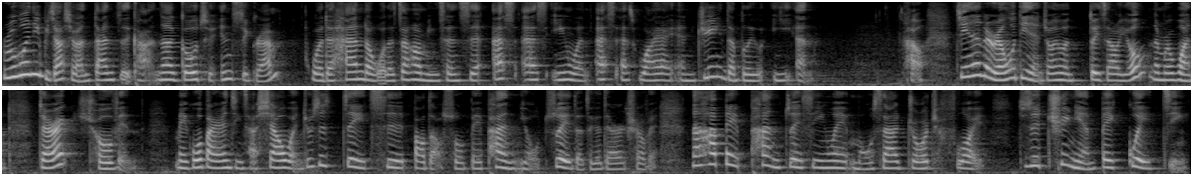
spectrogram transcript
如果你比较喜欢单字卡，那 go to Instagram，我的 handle，我的账号名称是 S S 英文 S S Y I N G W E N。好，今天的人物地点中英文对照有 Number One，Derek Chauvin，美国白人警察肖文，就是这一次报道说被判有罪的这个 Derek Chauvin。那他被判罪是因为谋杀 George Floyd，就是去年被跪警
